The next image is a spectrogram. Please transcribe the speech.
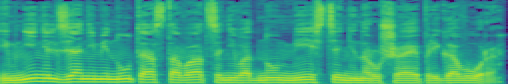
и мне нельзя ни минуты оставаться ни в одном месте, не нарушая приговора.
